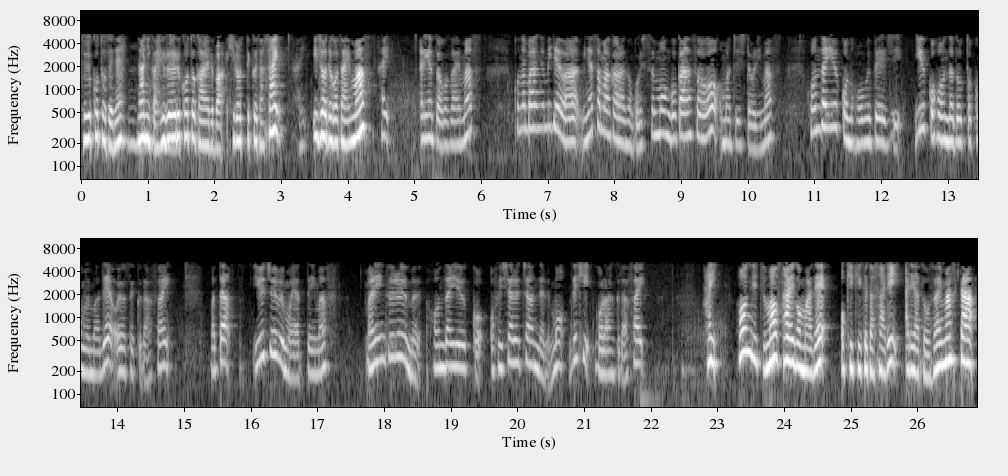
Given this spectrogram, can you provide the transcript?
ということでねうん、何か拾えることがあれば拾ってください。はい。以上でございます。はい。ありがとうございます。この番組では皆様からのご質問、ご感想をお待ちしております。本田裕子のホームページ、ゆうこほんだ .com までお寄せください。また、YouTube もやっています。マリンズルーム、本田裕子オフィシャルチャンネルもぜひご覧ください。はい。本日も最後までお聞きくださりありがとうございました。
